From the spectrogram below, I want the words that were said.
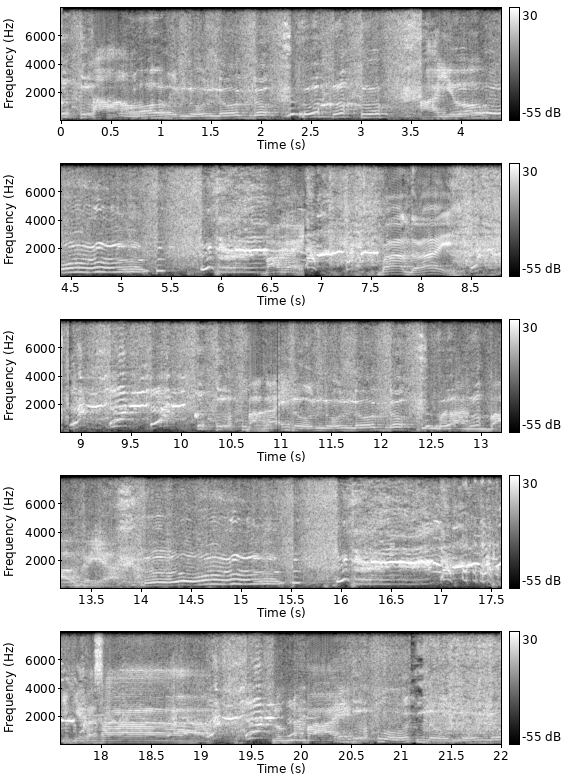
Tao, no, no, no. hayop, bagay. Bagay. Bagay? No, no, no, no. Parang bagay ah. Ikikita sa loob ng bahay? No, no, no, no.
